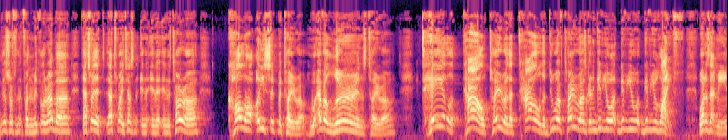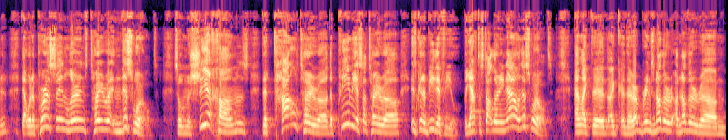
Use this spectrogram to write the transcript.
this from the, from the Mittler Rebbe. That's why that, that's why it says in, in, in the Torah, "Kol ha'oisik b'Torah." Whoever learns Torah, tail tal Torah, the tal, the do of Torah is going to give you give you give you life. What does that mean? That when a person learns Torah in this world, so when Mashiach comes, the Tal Torah, the previous Torah, is going to be there for you. But you have to start learning now in this world. And like the like the Rebbe brings another another um,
